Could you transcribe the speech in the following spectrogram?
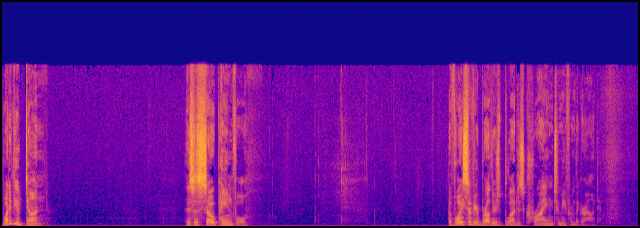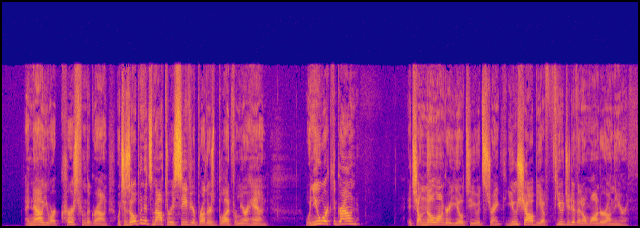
What have you done? This is so painful. The voice of your brother's blood is crying to me from the ground. And now you are cursed from the ground, which has opened its mouth to receive your brother's blood from your hand. When you work the ground, it shall no longer yield to you its strength. You shall be a fugitive and a wanderer on the earth.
